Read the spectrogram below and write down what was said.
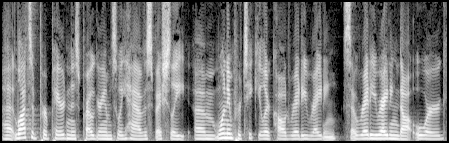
uh, lots of preparedness programs we have, especially um, one in particular called Ready Rating. So readyrating.org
